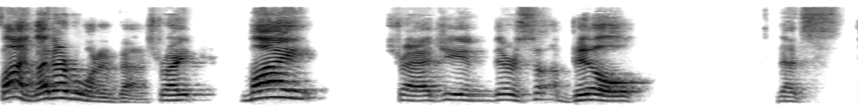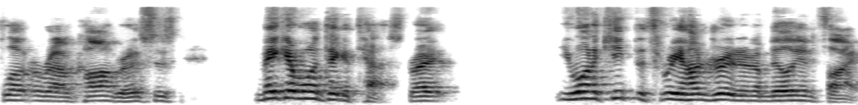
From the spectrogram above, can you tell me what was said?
Fine, let everyone invest, right? My strategy, and there's a bill that's floating around Congress, is make everyone take a test, right? You want to keep the 300 and a million, fine.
